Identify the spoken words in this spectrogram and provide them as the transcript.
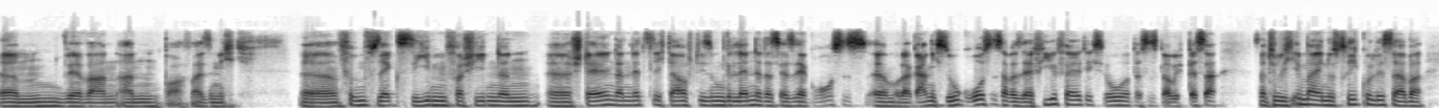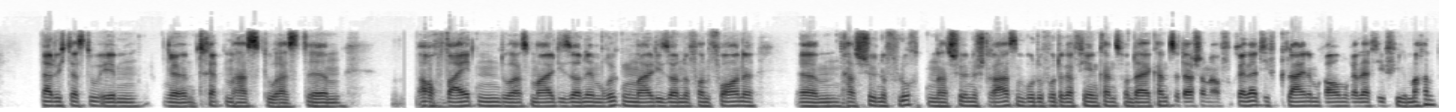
Ähm, wir waren an, boah, weiß ich nicht, äh, fünf, sechs, sieben verschiedenen äh, Stellen dann letztlich da auf diesem Gelände, das ja sehr groß ist ähm, oder gar nicht so groß ist, aber sehr vielfältig so. Das ist, glaube ich, besser. Ist natürlich immer Industriekulisse, aber dadurch, dass du eben äh, Treppen hast, du hast ähm, auch Weiten, du hast mal die Sonne im Rücken, mal die Sonne von vorne, ähm, hast schöne Fluchten, hast schöne Straßen, wo du fotografieren kannst. Von daher kannst du da schon auf relativ kleinem Raum relativ viel machen.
